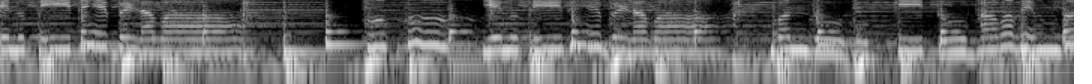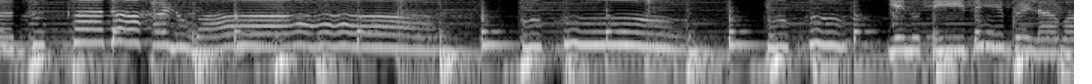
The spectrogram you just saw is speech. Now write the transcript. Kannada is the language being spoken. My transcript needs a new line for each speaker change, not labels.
ಎನ್ನುತ್ತೀದೆ ಬೆಳವ? ಕುಕ್ಕು ಎನ್ನುತ್ತೀದೆ ಬೆಳವ? ಬಂದು ಹುಕ್ಕೀತು ಭವವೆಂಬ ದುಃಖದ ಹಳುವ? ಕುಕ್ಕು ಕುಕ್ಕು ಎನ್ನುತ್ತೀದೆ ಬೆಳವ?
